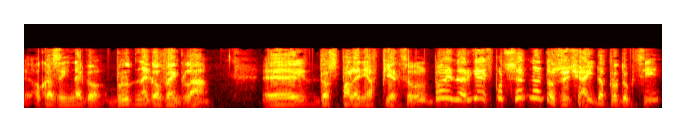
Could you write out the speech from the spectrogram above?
e, okazyjnego, brudnego węgla e, do spalenia w piecu, bo energia jest potrzebna do życia i do produkcji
